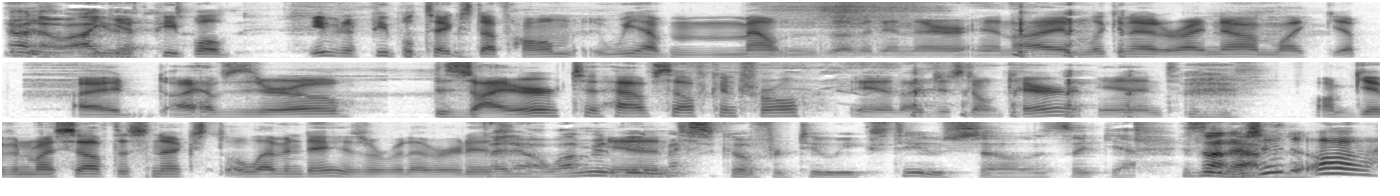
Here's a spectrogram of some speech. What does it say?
I no, I even get if people even if people take stuff home, we have mountains of it in there, and I am looking at it right now. I'm like, yep, I I have zero desire to have self control, and I just don't care, and I'm giving myself this next eleven days or whatever it is. I know. Well, I'm going to be in Mexico for two weeks too, so it's like, yeah, it's not happening. it? Uh,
